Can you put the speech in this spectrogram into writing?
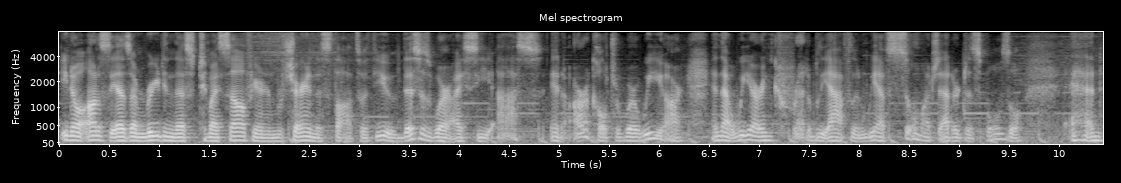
you know, honestly, as I'm reading this to myself here and sharing this thoughts with you, this is where I see us in our culture, where we are, and that we are incredibly affluent. We have so much at our disposal. And,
